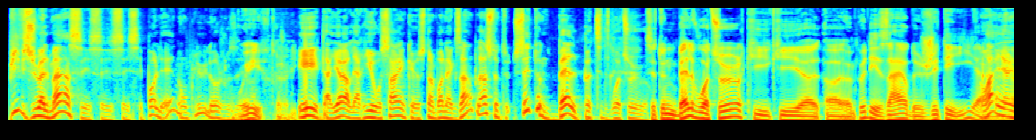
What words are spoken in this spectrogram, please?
Puis visuellement, c'est- c'est c'est- c'est pas laid non plus, là, je veux dire. Oui, c'est très joli. Et d'ailleurs, la Rio 5, c'est un bon exemple. hein. C'est- C'est une belle petite voiture. C'est une belle voiture qui, qui euh, a un peu des airs de GTI. euh, Oui, il y a un un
